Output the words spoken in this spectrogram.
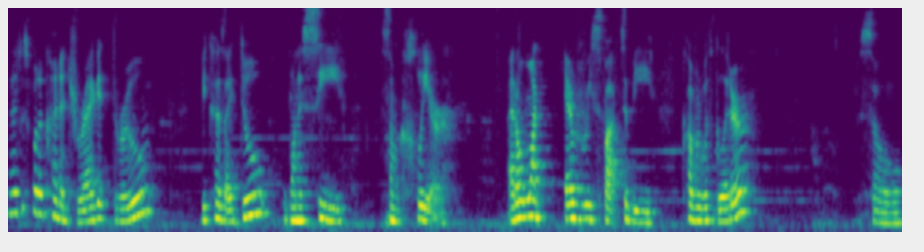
And I just want to kind of drag it through because I do want to see some clear. I don't want every spot to be covered with glitter. So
